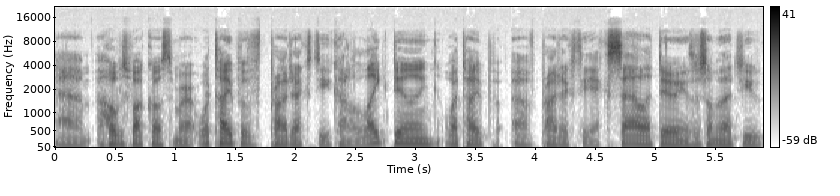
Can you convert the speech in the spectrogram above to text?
um, a HubSpot customer, what type of projects do you kind of like doing? What type of projects do you excel at doing? Is there something that you,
